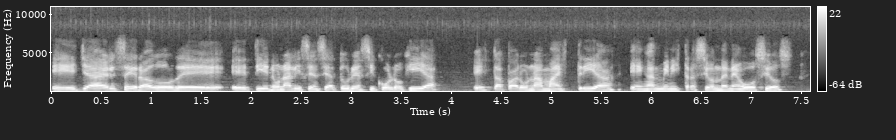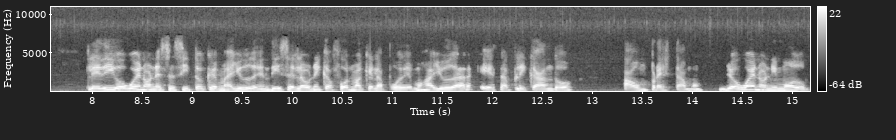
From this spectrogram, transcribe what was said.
eh, ya él se graduó de, eh, tiene una licenciatura en psicología, está para una maestría en administración de negocios. Le digo, bueno, necesito que me ayuden. Dice, la única forma que la podemos ayudar es aplicando a un préstamo. Yo, bueno, ni modo,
